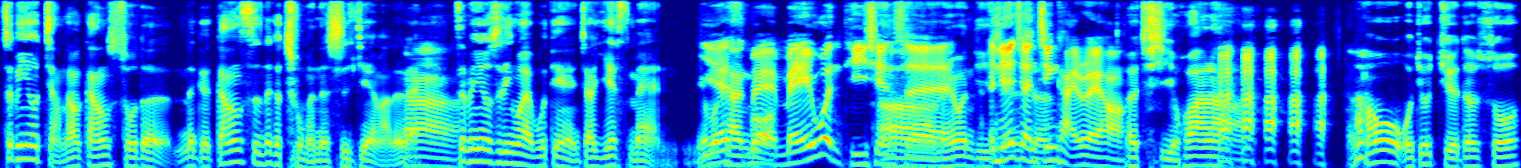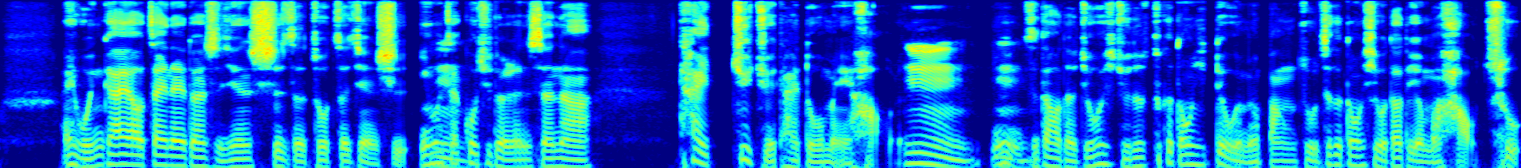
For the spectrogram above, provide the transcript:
这边又讲到刚刚说的那个，刚刚是那个《楚门的世界》嘛，对不对？这边又是另外一部电影叫《Yes Man》，有没有看过？没问题，先生，没问题。你很喜欢金凯瑞哈？呃，喜欢啦。然后我就觉得说，哎，我应该要在那段时间试着做这件事，因为在过去的人生啊。太拒绝太多美好了，嗯，你知道的，就会觉得这个东西对我有没有帮助？这个东西我到底有没有好处？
